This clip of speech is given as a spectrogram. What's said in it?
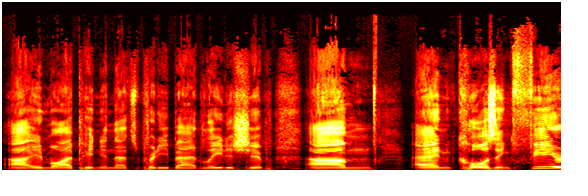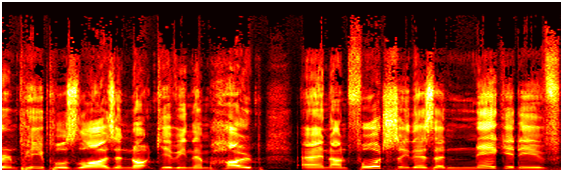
Uh, in my opinion, that's pretty bad leadership. Um, and causing fear in people's lives and not giving them hope. And unfortunately, there's a negative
